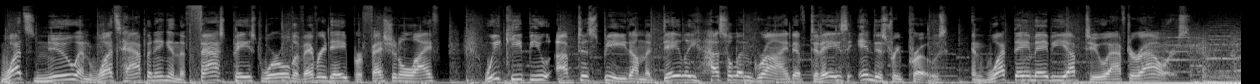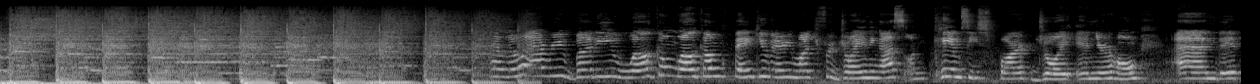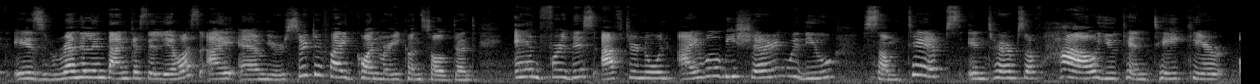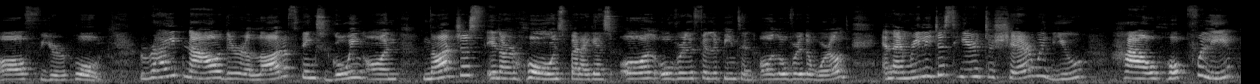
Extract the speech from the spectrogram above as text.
What's new and what's happening in the fast paced world of everyday professional life? We keep you up to speed on the daily hustle and grind of today's industry pros and what they may be up to after hours. Hello, everybody. Welcome, welcome. Thank you very much for joining us on KMC Spark Joy in Your Home. And it is Renelyn Tan Castillejos. I am your certified KonMari consultant. And for this afternoon, I will be sharing with you some tips in terms of how you can take care of your home. Right now, there are a lot of things going on, not just in our homes, but I guess all over the Philippines and all over the world. And I'm really just here to share with you how hopefully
